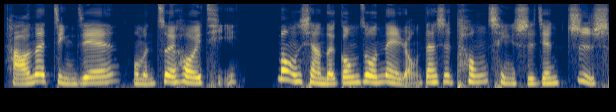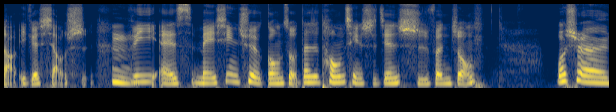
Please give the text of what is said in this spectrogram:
好，那紧接我们最后一题。梦想的工作内容，但是通勤时间至少一个小时。嗯，VS 没兴趣的工作，但是通勤时间十分钟。我选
